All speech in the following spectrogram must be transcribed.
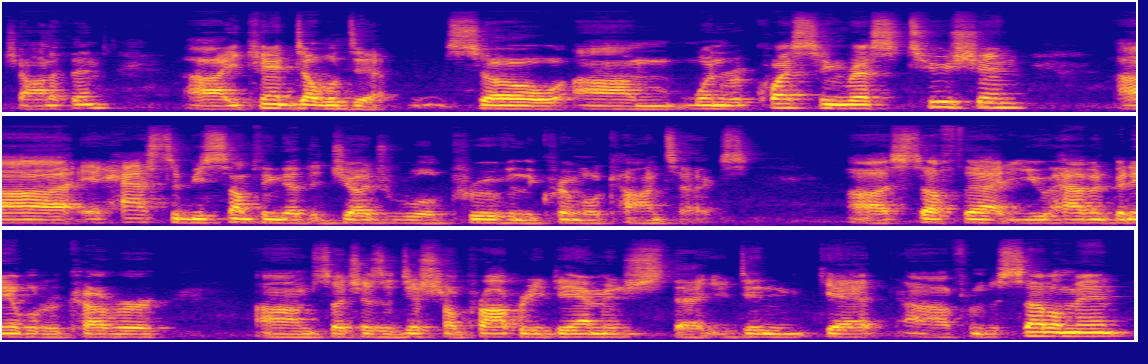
Jonathan, uh, you can't double dip. So um, when requesting restitution, uh, it has to be something that the judge will approve in the criminal context. Uh, stuff that you haven't been able to recover, um, such as additional property damage that you didn't get uh, from the settlement,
